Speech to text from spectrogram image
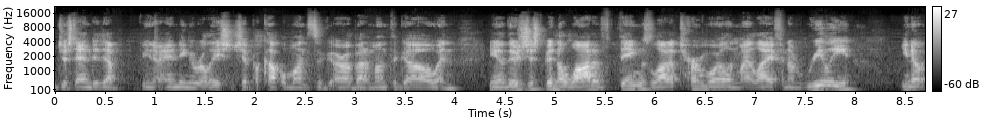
just ended up you know ending a relationship a couple months ago or about a month ago, and you know, there's just been a lot of things, a lot of turmoil in my life, and I'm really, you know,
